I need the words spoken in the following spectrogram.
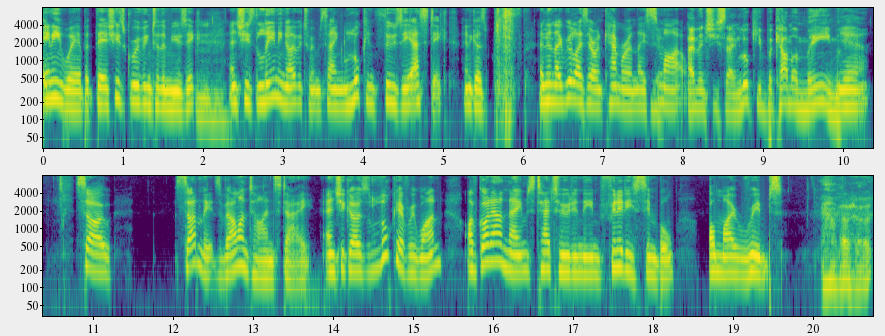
anywhere but there. She's grooving to the music Mm-hmm. and she's leaning over to him saying, Look enthusiastic. And he goes, "Pfft." and then they realize they're on camera and they smile. And then she's saying, "Look, you've become a meme." Yeah. So suddenly it's Valentine's Day, and she goes, Look, everyone, I've got our names tattooed in the infinity symbol on my ribs. Oh, that hurt.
